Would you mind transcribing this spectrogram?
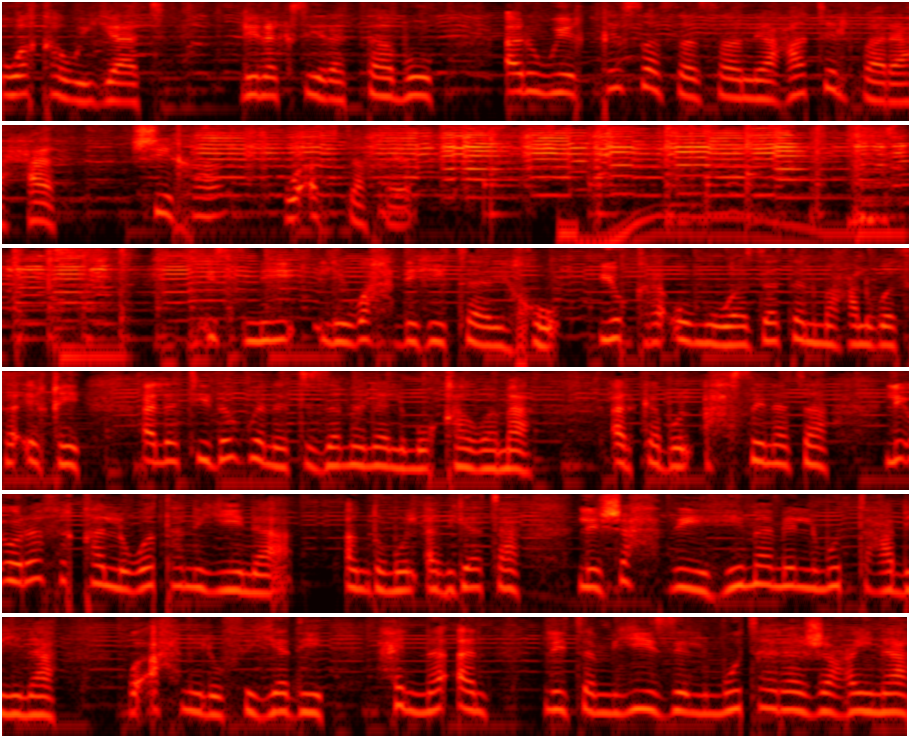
وقويات. لنكسر التابو أروي قصص صانعات الفرح. شيخة وأفتخر. اسمي لوحده تاريخ يقرأ موازاة مع الوثائق التي دونت زمن المقاومة. أركب الأحصنة لأرافق الوطنيين. أنظم الأبيات لشحذ همم المتعبين. وأحمل في يدي حناء لتمييز المتراجعين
